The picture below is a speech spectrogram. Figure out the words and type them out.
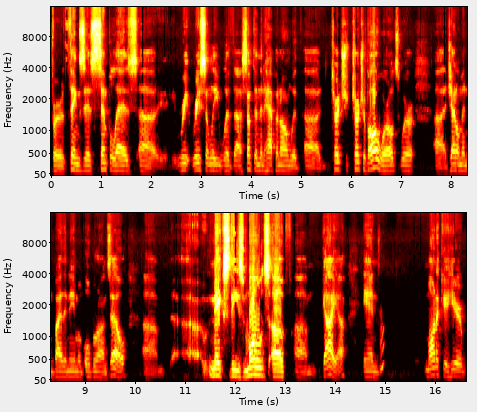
for things as simple as uh, re- recently with uh, something that happened on with uh, Church Church of All Worlds, where uh, a gentleman by the name of Oberon Zell um, uh, makes these molds of um, Gaia, and oh. Monica here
